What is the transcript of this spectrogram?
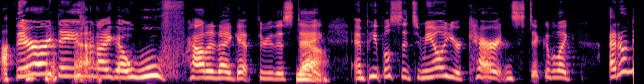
there are days when I go, woof, how did I get through this day? Yeah. And people said to me, Oh, you're carrot and stick. I'm like, I don't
